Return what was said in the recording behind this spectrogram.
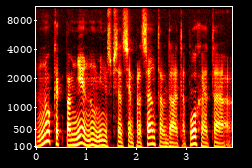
Но, как по мне, ну, минус 57%, да, это плохо, это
